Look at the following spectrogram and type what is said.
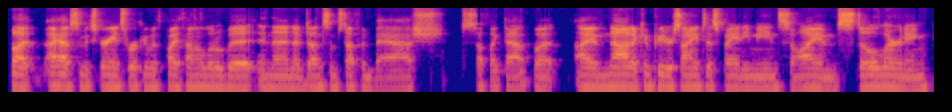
but I have some experience working with Python a little bit, and then I've done some stuff in Bash, stuff like that. But I am not a computer scientist by any means, so I am still learning.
